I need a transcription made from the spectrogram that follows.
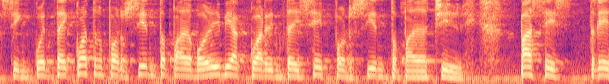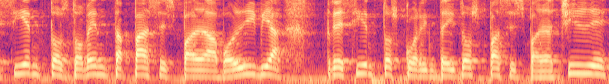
54% para Bolivia, 46% para Chile pases, 390 pases para Bolivia, 342 pases para Chile,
